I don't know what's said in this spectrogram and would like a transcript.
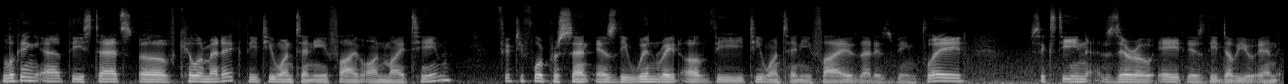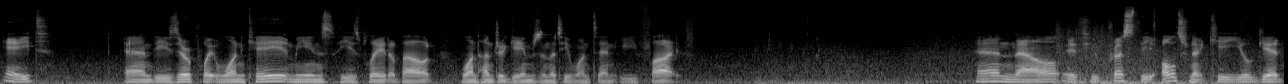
Looking at the stats of Killer Medic, the T110E5 on my team, 54% is the win rate of the T110E5 that is being played, 1608 is the WN8, and the 0.1k means he's played about 100 games in the T110E5. And now, if you press the alternate key, you'll get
